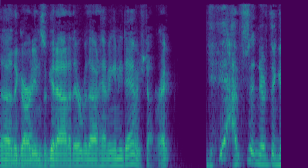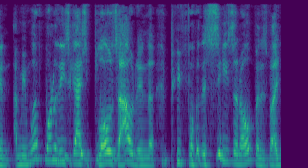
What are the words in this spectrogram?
uh, the Guardians will get out of there without having any damage done, right? Yeah, I'm sitting there thinking, I mean, what if one of these guys blows out in the before the season opens by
